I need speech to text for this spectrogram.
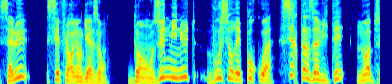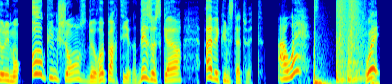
Salut, c'est Florian Gazan. Dans une minute, vous saurez pourquoi certains invités n'ont absolument aucune chance de repartir des Oscars avec une statuette. Ah ouais? Ouais,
